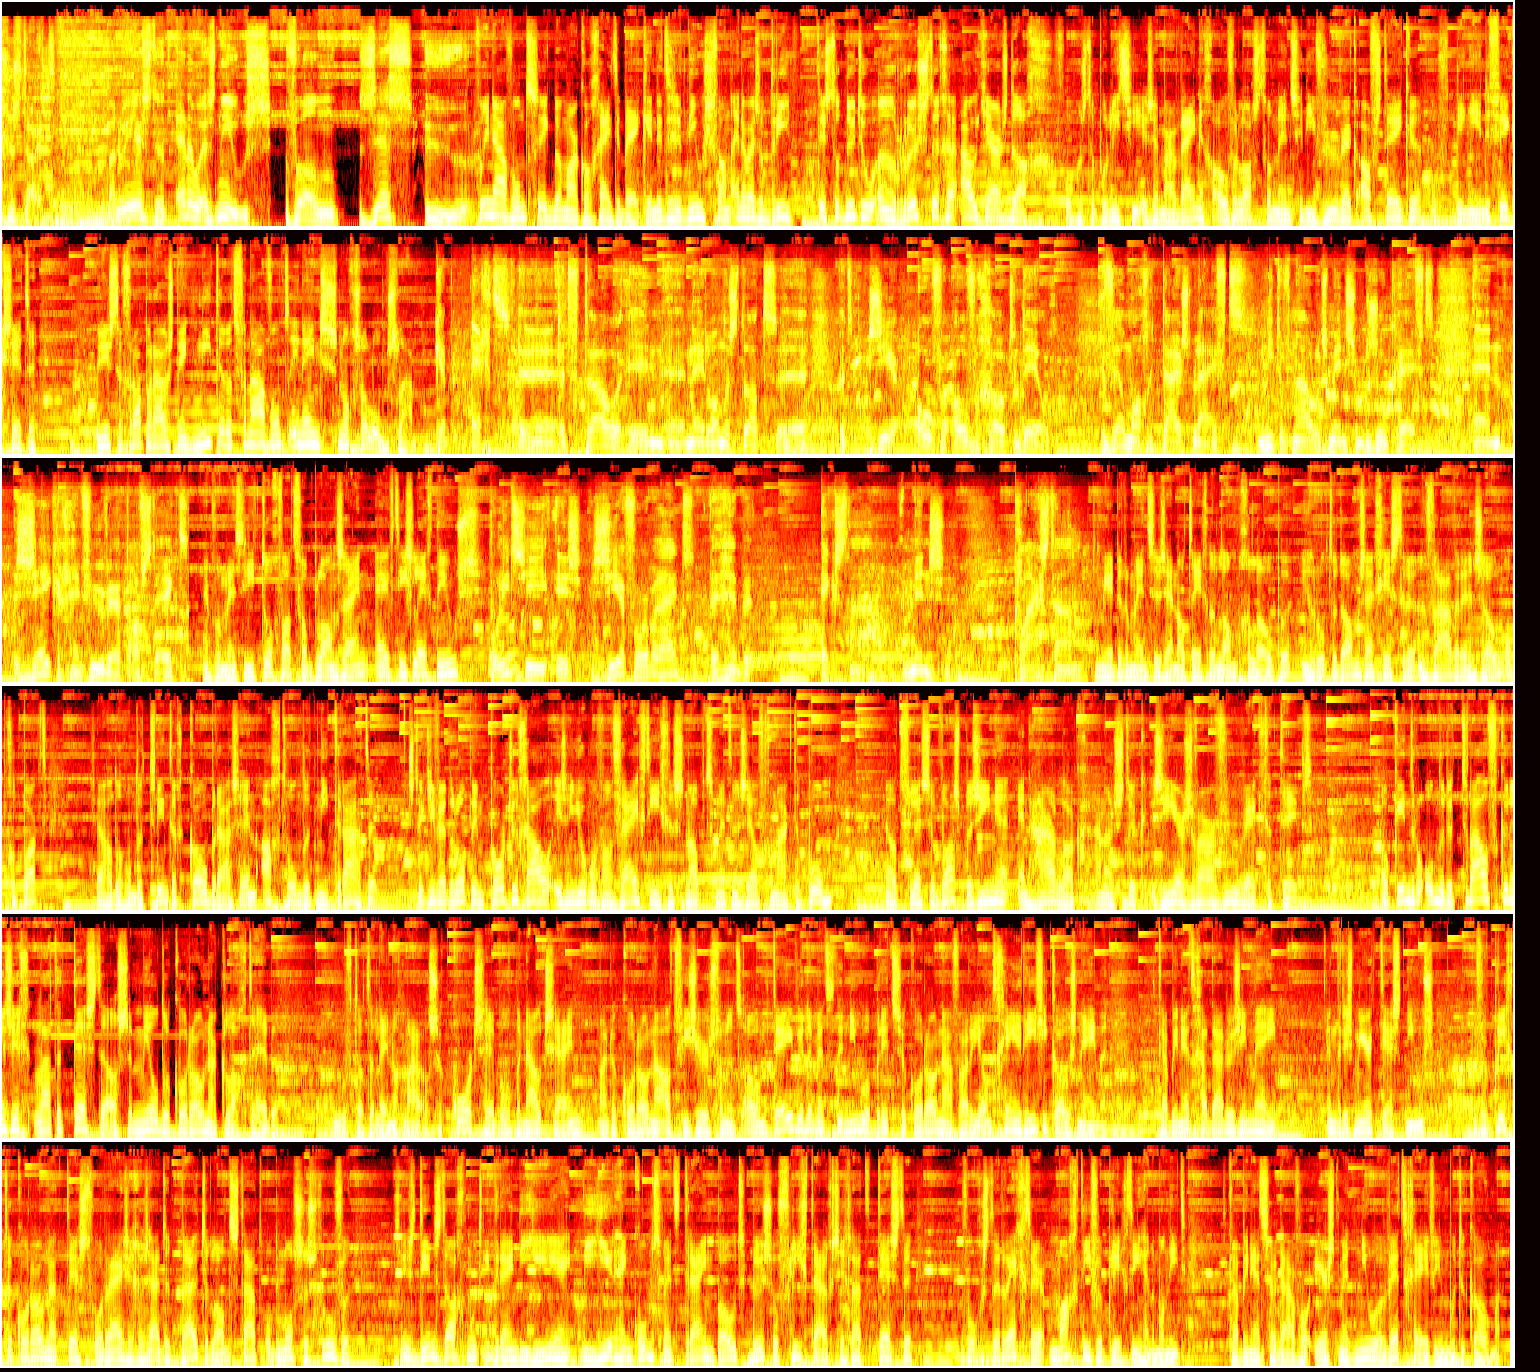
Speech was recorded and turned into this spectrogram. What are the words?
start. Maar nu eerst het NOS Nieuws van 6 uur. Goedenavond, ik ben Marco Geitenbeek en dit is het nieuws van NOS op 3. Het is tot nu toe een rustige oudjaarsdag. Volgens de politie is er maar weinig overlast van mensen die vuurwerk afsteken of dingen in de fik zetten. Minister Grapperhaus denkt niet dat het vanavond ineens nog zal omslaan. Ik heb echt uh, het vertrouwen in uh, Nederlanders dat uh, het zeer over overgrote deel zoveel mogelijk thuis blijft, niet of nauwelijks mensen op bezoek heeft en zeker geen vuurwerk afsteekt. En voor mensen die toch wat van plan zijn, heeft hij slecht nieuws. Politie is zeer voorbereid. We hebben extra mensen klaarstaan. Meerdere mensen zijn al tegen de lamp gelopen. In Rotterdam zijn gisteren een vader en zoon opgepakt. Zij hadden 120 cobra's en 800 nitraten. Een stukje verderop in Portugal is een jongen van 15 gesnapt met een zelfgemaakte bom. Hij had flessen wasbenzine en haarlak aan een stuk zeer zwaar vuurwerk getaped. Ook kinderen onder de 12 kunnen zich laten testen als ze milde coronaklachten hebben. Nu hoeft dat alleen nog maar als ze koorts hebben of benauwd zijn. Maar de corona-adviseurs van het OMT willen met de nieuwe Britse coronavariant geen risico's nemen. Het kabinet gaat daar dus in mee. En er is meer testnieuws. De verplichte coronatest voor reizigers uit het buitenland staat op losse schroeven. Sinds dinsdag moet iedereen die, hier, die hierheen komt met trein, boot, bus of vliegtuig zich laten testen. Volgens de rechter mag die verplichting helemaal niet. Het kabinet zou daarvoor eerst met nieuwe wetgeving moeten komen.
